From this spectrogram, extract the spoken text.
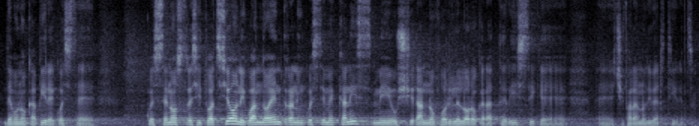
devono capire queste queste nostre situazioni, quando entrano in questi meccanismi, usciranno fuori le loro caratteristiche e ci faranno divertire. Insomma.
